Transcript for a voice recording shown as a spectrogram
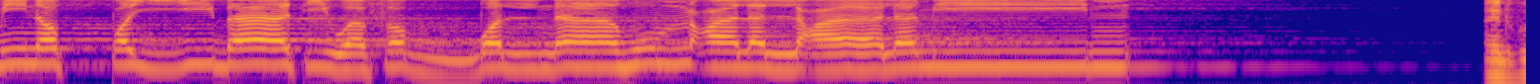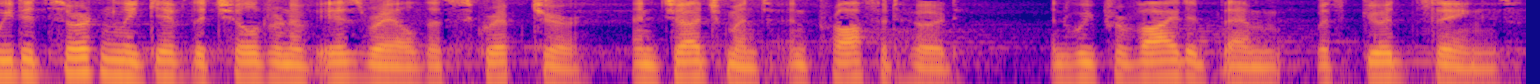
من الطيبات وفضلناهم على العالمين And we did certainly give the children of Israel the scripture and judgment and prophethood, and we provided them with good things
